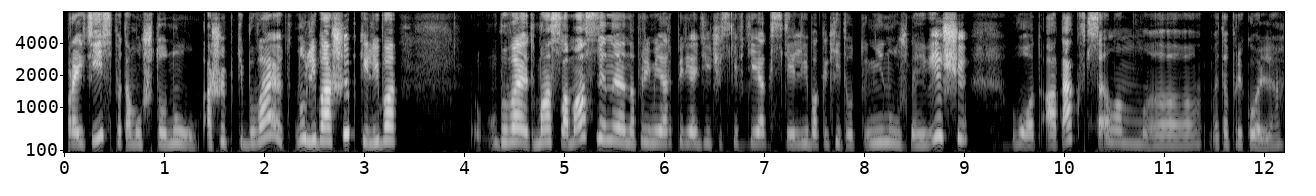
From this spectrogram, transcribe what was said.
пройтись, потому что, ну, ошибки бывают, ну, либо ошибки, либо бывает масло масляное, например, периодически в тексте, либо какие-то вот ненужные вещи, вот, а так в целом э, это прикольно.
